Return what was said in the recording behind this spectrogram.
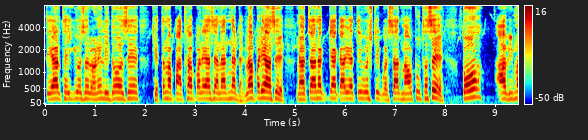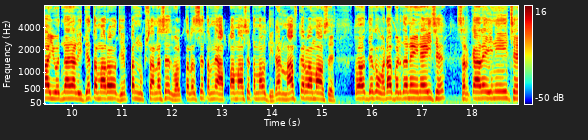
તૈયાર થઈ ગયો હશે, રણી લીધો હશે, ખેતરમાં પાથરા પડ્યા હશે, અનાજના ઢગલા પડ્યા હશે અને અચાનક ક્યાંક આવી અતિવૃષ્ટિ, વરસાદ માવઠું થશે, તો આ વીમા યોજનાના લીધે તમારો જે પણ નુકસાન હશે, વળતર હશે, તમને આપવામાં આવશે, તમારું ધિરાણ માફ કરવામાં આવશે. તો દેખો વડાપ્રધાને એને એ છે, સરકારે એની છે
